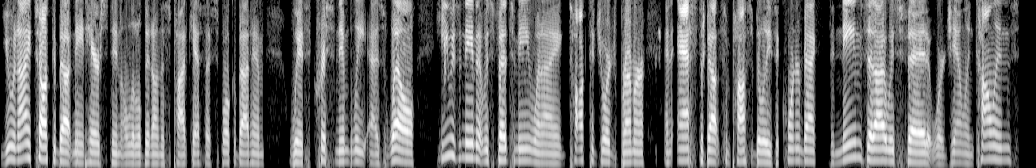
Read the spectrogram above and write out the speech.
you and I talked about Nate Hairston a little bit on this podcast. I spoke about him with Chris Nimbley as well. He was a name that was fed to me when I talked to George Bremer and asked about some possibilities at cornerback. The names that I was fed were Jalen Collins,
